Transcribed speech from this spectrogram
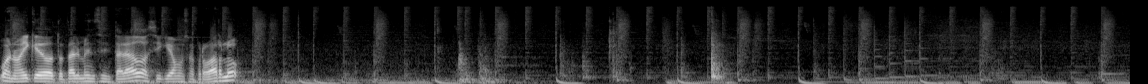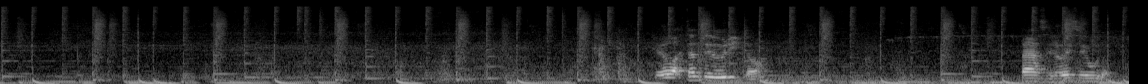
Bueno, ahí quedó totalmente instalado, así que vamos a probarlo. Quedó bastante durito. Ah, se lo ve seguro.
